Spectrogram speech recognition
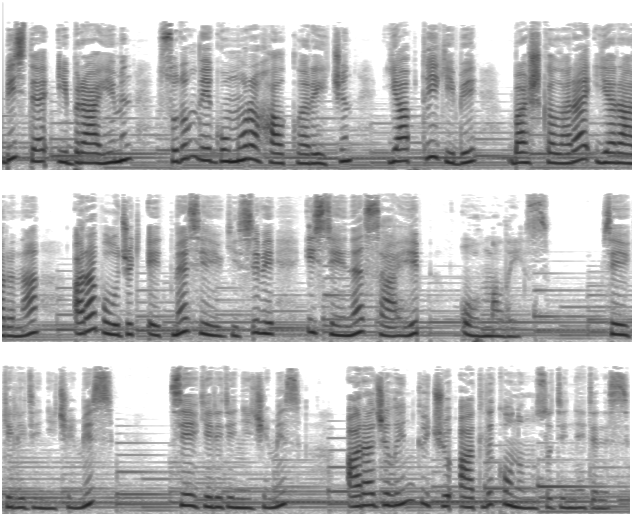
Biz de İbrahim'in Sodom ve Gomorra halkları için yaptığı gibi başkalara yararına ara bulucuk etme sevgisi ve isteğine sahip olmalıyız. Sevgili dinleyicimiz, sevgili dinleyicimiz, Aracılığın Gücü adlı konumuzu dinlediniz.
